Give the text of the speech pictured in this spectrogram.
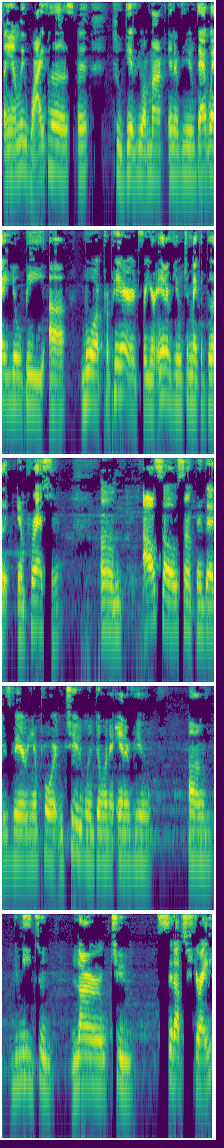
family, wife, husband to give you a mock interview. That way you'll be uh, more prepared for your interview to make a good impression. Um, also, something that is very important too when doing an interview, um, you need to learn to sit up straight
